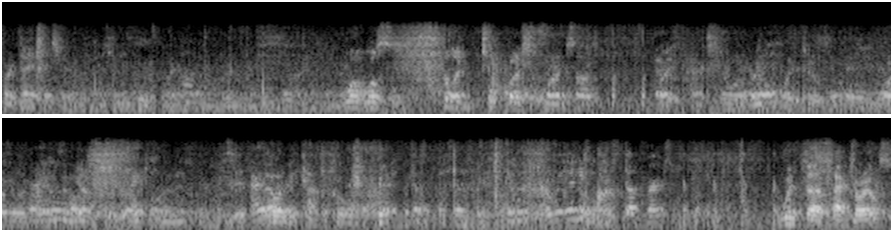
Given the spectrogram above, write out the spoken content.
for a day or two. We'll, we'll see. Put like two question marks on, like, two of them, like two formula things and the other. That would be kind of cool. Are we gonna use the first? With the factorials,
